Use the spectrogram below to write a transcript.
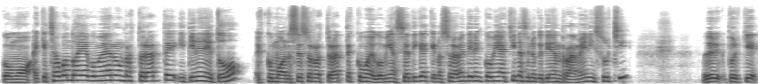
como, hay que echar cuando vaya a comer a un restaurante y tiene de todo. Es como, no sé, esos restaurantes como de comida asiática que no solamente tienen comida china, sino que tienen ramen y sushi. Porque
